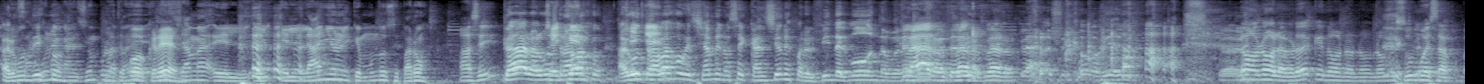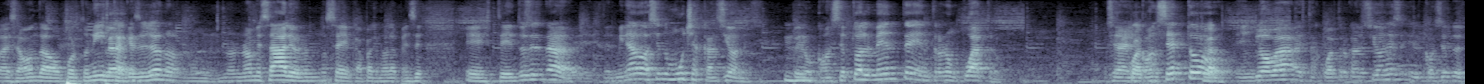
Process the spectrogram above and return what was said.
¿Algún disco? Una canción por No la te puedo creer. Se llama el, el- el año en el que el mundo se paró. ¿Ah, sí? Claro, algún Chequen, trabajo, algún chequen. trabajo que se llame, no sé, canciones para el fin del mundo. Claro, claro, claro. Claro, así como bien. No, no, la verdad que no, no, no, no me sumo a esa, a esa onda oportunista, Claro. qué sé yo, no, no, no me sale, no, no sé, capaz que no la pensé. Este, entonces, nada, he terminado haciendo muchas canciones, pero conceptualmente entraron cuatro. O sea, el Cuatro, concepto claro. engloba estas cuatro canciones, el concepto es-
